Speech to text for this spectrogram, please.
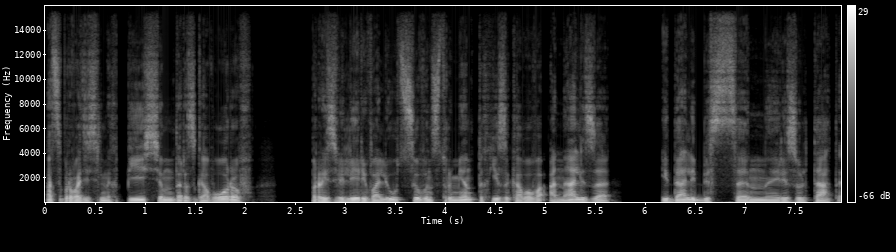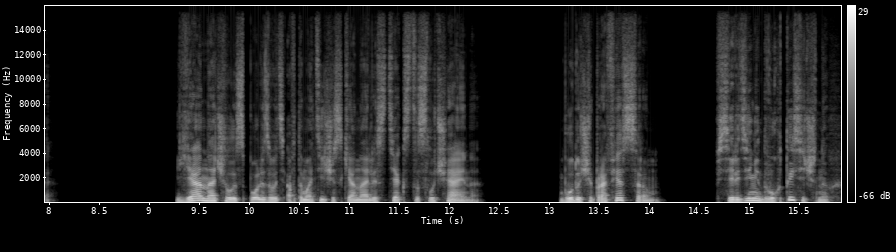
от сопроводительных писем до разговоров, произвели революцию в инструментах языкового анализа и дали бесценные результаты. Я начал использовать автоматический анализ текста случайно. Будучи профессором, в середине 2000-х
